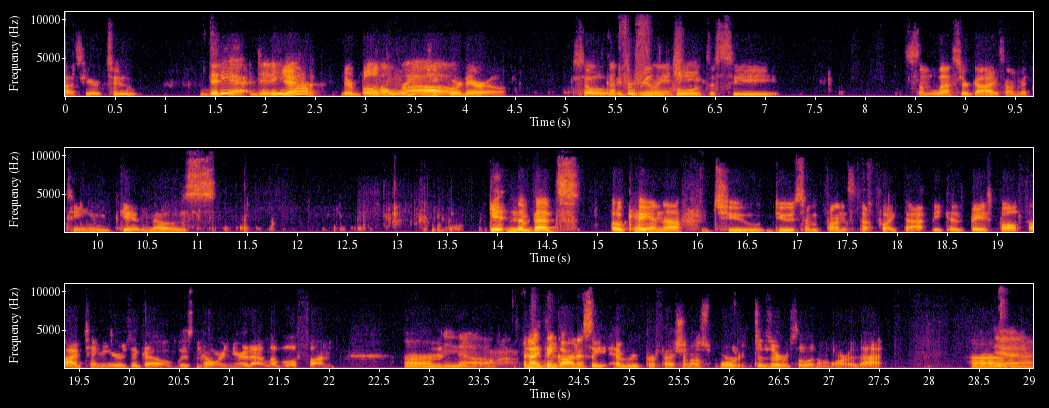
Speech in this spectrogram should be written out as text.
last year too. Did he? Did he? Yeah, they're both Oh, Franchy wow. Cordero. So Good it's really Franchy. cool to see some lesser guys on the team getting those getting the vets okay enough to do some fun stuff like that because baseball five ten years ago was nowhere near that level of fun um, No. and i think honestly every professional sport deserves a little more of that um, Yeah.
